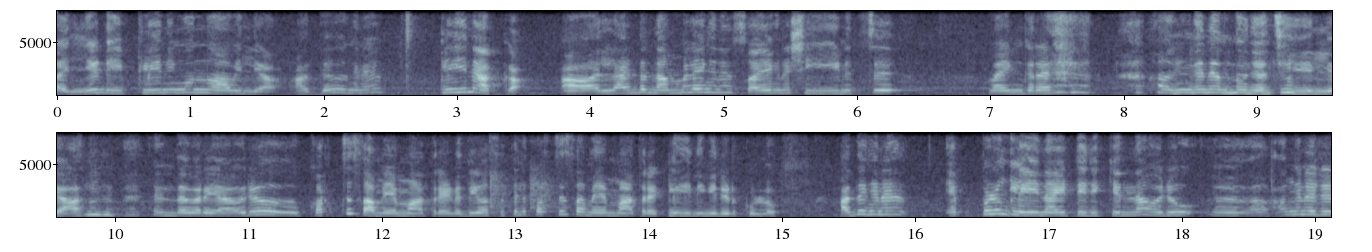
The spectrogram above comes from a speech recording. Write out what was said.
വലിയ ഡീപ്പ് ക്ലീനിങ് ഒന്നും ആവില്ല. അത് ഇങ്ങനെ ക്ലീൻ ആക്കുക. അല്ലാണ്ട് നമ്മളെ ഇങ്ങനെ സ്വയം ഇങ്ങനെ ക്ഷീണിച്ച് ഭയങ്കര അങ്ങനെയൊന്നും ഞാൻ ചെയ്യില്ല. എന്താ പറയുക ഒരു കുറച്ച് സമയം മാത്രമേ ദിവസത്തിൽ കുറച്ച് സമയം മാത്രമേ ക്ലീനിങ്ങിന് എടുക്കുള്ളൂ. അതിങ്ങനെ എപ്പോഴും ക്ലീൻ ആയിട്ടിരിക്കുന്ന ഒരു അങ്ങനെ ഒരു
